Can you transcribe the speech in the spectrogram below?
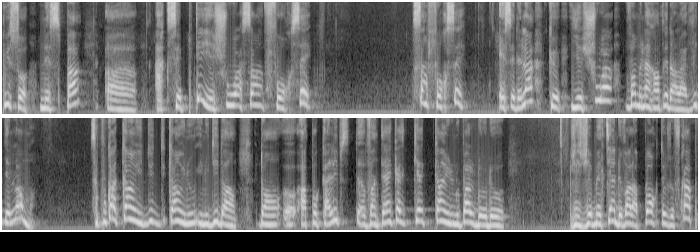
puisse, n'est-ce pas, euh, accepter Yeshua sans forcer. Sans forcer. Et c'est de là que Yeshua va maintenant rentrer dans la vie de l'homme. C'est pourquoi quand il, nous, dit dans, euh, Apocalypse 21, quand il nous parle de, de je, je, me tiens devant la porte, je frappe,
